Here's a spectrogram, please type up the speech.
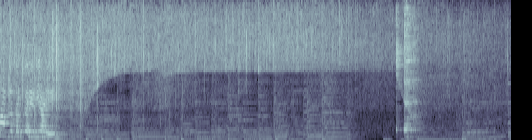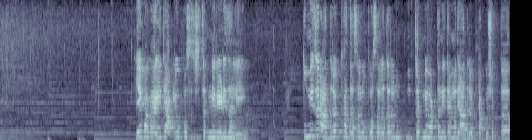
आपला तडका रेडी आहे. हे बघा इथे आपली उपवासाची चटणी रेडी झाली. तुम्ही जर अद्रक खात असाल उपवासाला तर चटणी वाटताना त्यामध्ये अद्रक टाकू शकतात.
